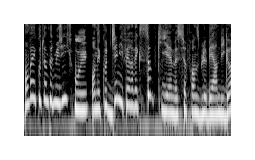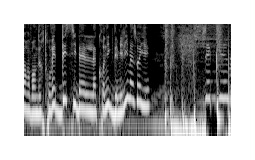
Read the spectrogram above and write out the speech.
on va écouter un peu de musique? Oui. On écoute Jennifer avec Sauf qui aime sur France Bleu Béarn Bigorre avant de retrouver Décibel, la chronique d'Émilie Mazoyer. J'écume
